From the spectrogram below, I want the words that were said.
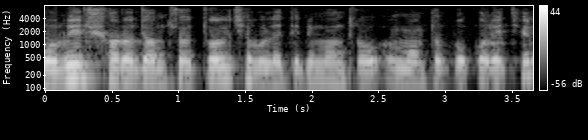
গভীর ষড়যন্ত্র চলছে বলে তিনি মন্ত্র, মন্তব্য করেছেন।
